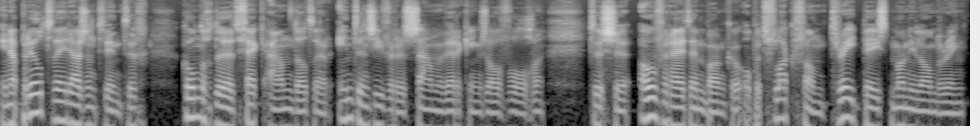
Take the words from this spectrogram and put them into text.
In april 2020 kondigde het VEC aan dat er intensievere samenwerking zal volgen tussen overheid en banken op het vlak van trade-based money laundering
